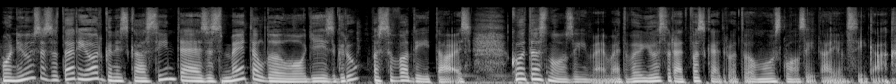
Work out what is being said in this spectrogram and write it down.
Un jūs esat arī Organiskās sintēzes metodoloģijas grupas vadītājs. Ko tas nozīmē? Vai jūs varētu paskaidrot to mūsu klausītājiem sīkāk?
